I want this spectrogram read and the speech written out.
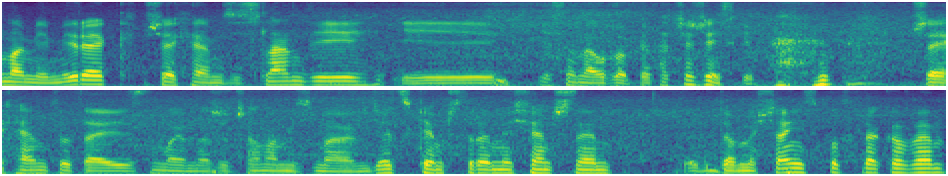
Mam na imię Mirek, przyjechałem z Islandii i jestem na urlopie tacierzyńskim. Przyjechałem tutaj z moją narzeczoną i z małym dzieckiem czteromiesięcznym do Myślenic pod Krakowem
